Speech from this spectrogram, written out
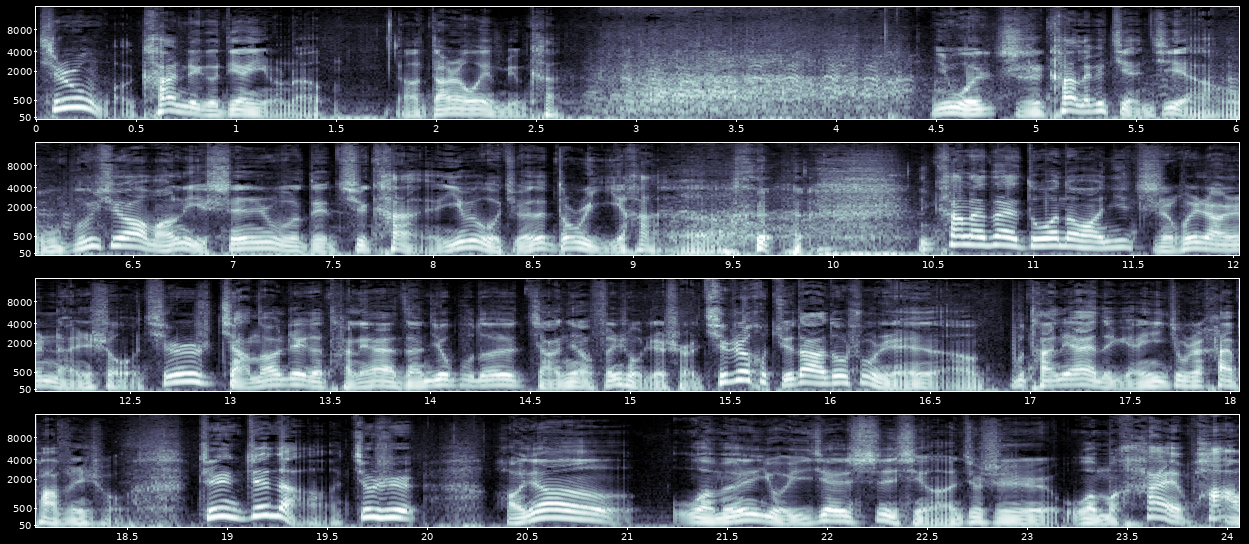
其实我看这个电影呢，啊，当然我也没有看。因为我只是看了个简介啊，我不需要往里深入的去看，因为我觉得都是遗憾啊。你看了再多的话，你只会让人难受。其实讲到这个谈恋爱，咱就不得讲讲分手这事儿。其实绝大多数人啊，不谈恋爱的原因就是害怕分手。真真的啊，就是好像我们有一件事情啊，就是我们害怕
